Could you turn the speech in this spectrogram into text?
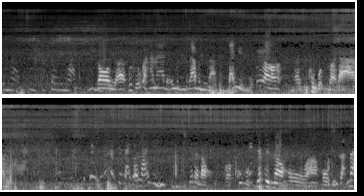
bên ngoài những cái khu chơi bên ngoài rồi à, Phước Hữu và Hana để mình ra mình à, trải nghiệm một cái à, khu vực gọi là cái này gọi là gì cái này là khu vực check in à, hồ à, hồ tiểu cảnh đó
